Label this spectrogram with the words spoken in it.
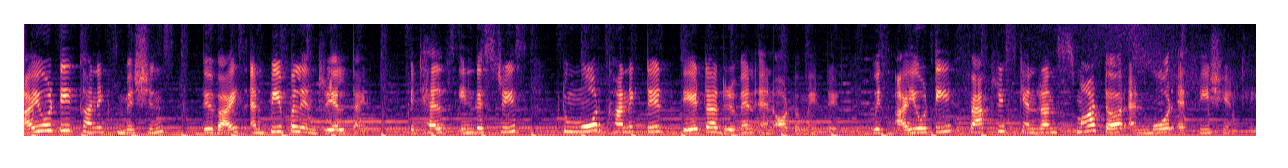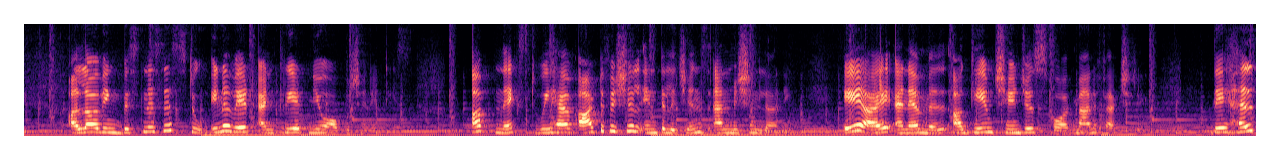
IoT connects machines, device and people in real time. It helps industries to more connected, data-driven and automated. With IoT, factories can run smarter and more efficiently, allowing businesses to innovate and create new opportunities. Up next, we have artificial intelligence and machine learning. AI and ML are game changers for manufacturing. They help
